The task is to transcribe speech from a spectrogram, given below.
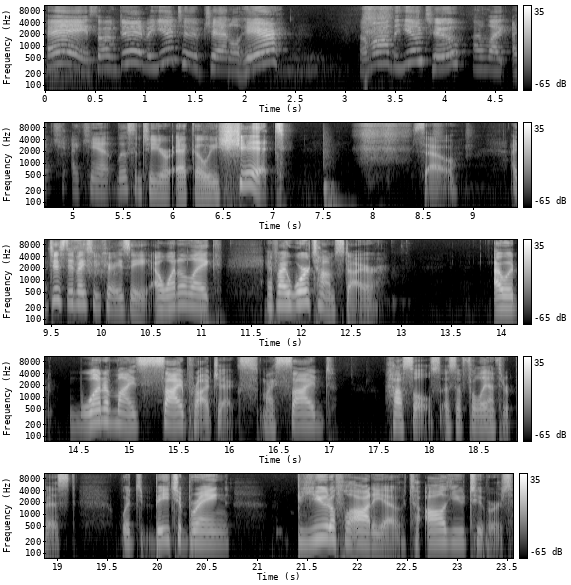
Hey, so I'm doing my YouTube channel here. I'm on the YouTube. I'm like, I can't, I can't listen to your echoey shit. So, I just it makes me crazy. I want to like, if I were Tom Steyer, I would one of my side projects, my side hustles as a philanthropist, would be to bring beautiful audio to all YouTubers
